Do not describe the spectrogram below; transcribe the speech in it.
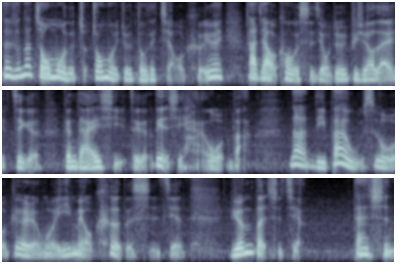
那你说那周末的周周末也就是都在教课？因为大家有空的时间我就必须要来这个跟大家一起这个练习韩文吧。那礼拜五是我个人唯一没有课的时间，原本是这样，但是呢，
